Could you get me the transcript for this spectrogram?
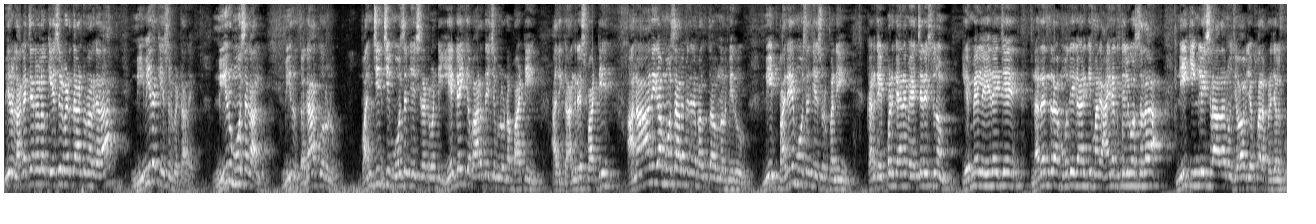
మీరు లగచెరలో కేసులు పెడతా అంటున్నారు కదా మీ మీద కేసులు పెట్టాలి. మీరు మోసగాళ్ళు మీరు దగాకోరులు వంచి మోసం చేసినటువంటి ఏకైక భారతదేశంలో ఉన్న పార్టీ అది కాంగ్రెస్ పార్టీ. అనాదిగా మోసాల మీదనే బతుకుతా ఉన్నారు మీరు. మీ పనే మోసం చేసుడు పని. కనుక ఇప్పటికైనా మేము హెచ్చరిస్తున్నాం. ఎమ్మెల్యే ఏదైతే నరేంద్ర మోదీ గారికి మరి ఆయనకు తెలుగు వస్తుందా? నీకు ఇంగ్లీష్ రాదా? నువ్వు జవాబు చెప్పాలా ప్రజలకు?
